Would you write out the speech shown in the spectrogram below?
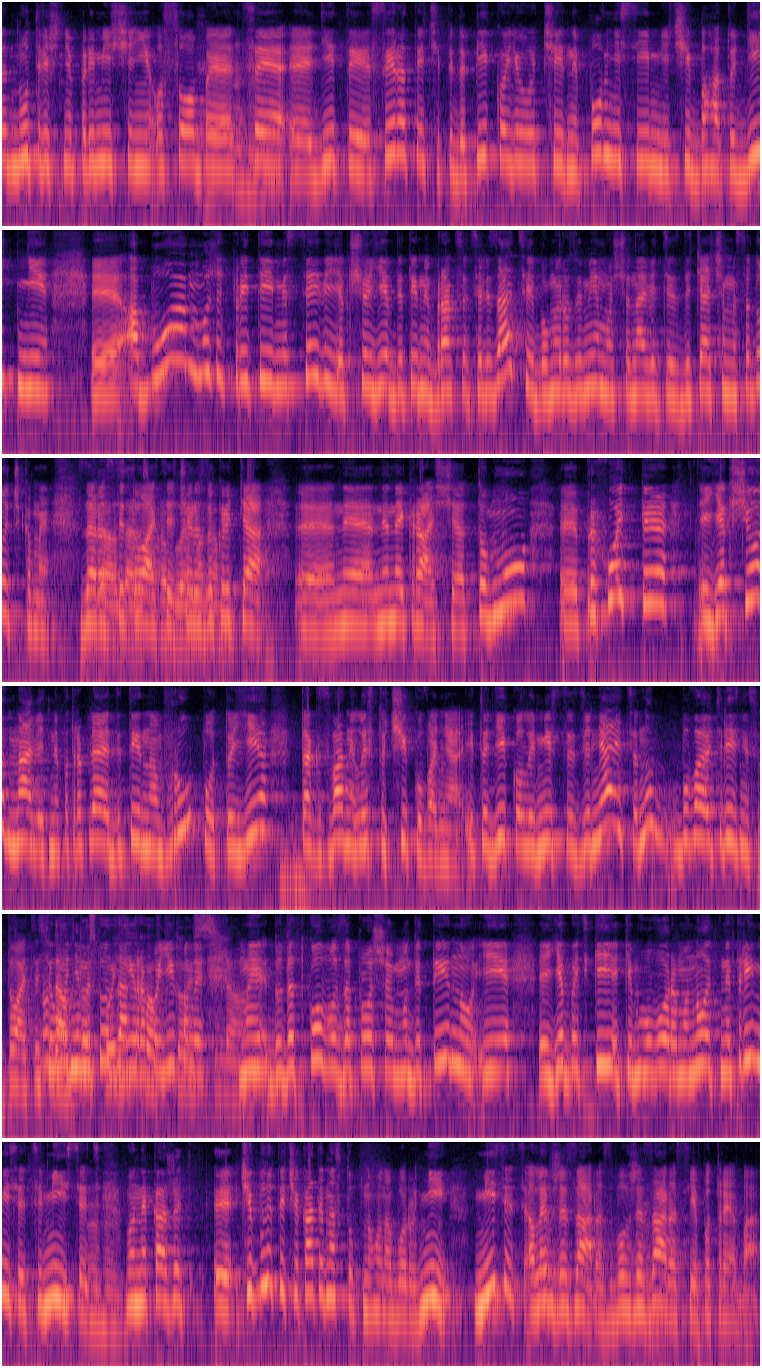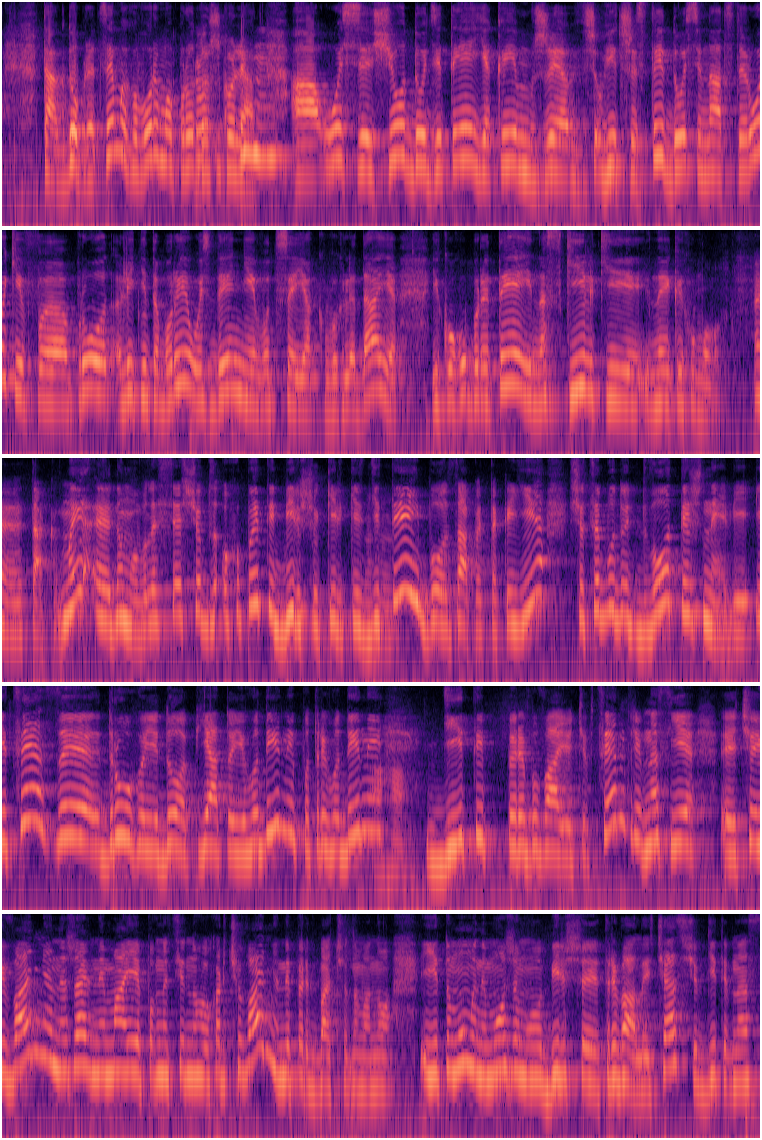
внутрішньо переміщені особи, це е, діти-сироти, чи під опікою, чи неповні сім'ї, чи багатодітні, Е, або можуть прийти місцеві, якщо є в дитини брак соціалізації, бо ми розуміємо, що навіть з дитячими садочками зараз Да, ситуація проблема, через да. укриття е, не, не найкраща. Тому е, приходьте, якщо навіть не потрапляє дитина в групу, то є так званий лист очікування. І тоді, коли місце звільняється, ну бувають різні ситуації. Ну да, Сьогодні ми хтось тут, завтра поїхали. хтось, да. Ми додатково запрошуємо дитину, і є батьки, яким говоримо, ну от не три місяці, місяць. Вони кажуть, «Е, чи будете чекати наступного набору? Ні, місяць, але вже зараз, бо вже зараз є потреба. Так, добре, це ми говоримо про, Про- дошколят. А ось щодо дітей, яким вже від 6 до 17 років, е, про літні табори, ось денні, от це як виглядає, і кого берете, і наскільки, і на яких умовах. Е, Так, ми е, домовилися, щоб охопити більшу кількість дітей, бо запит такий є, що це будуть двотижневі. І це з 2 до 5 години, по 3 години Ага. діти перебувають в центрі. В нас є е, чаювання. На жаль, немає повноцінного харчування, не передбачено воно. І тому ми не можемо більше тривалий час, щоб діти в нас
